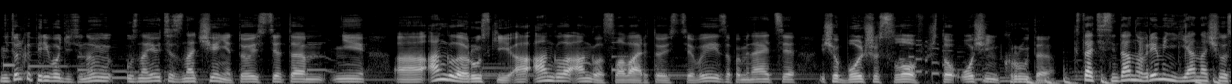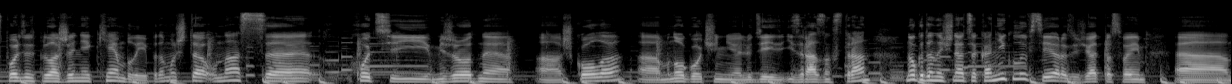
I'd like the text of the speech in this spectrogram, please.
не только переводите, но и узнаете значение. То есть это не а, англо-русский, а англо-англо словарь. То есть вы запоминаете еще больше слов, что очень круто. Кстати, с недавнего времени я начал использовать приложение Cambly, потому что у нас э, хоть и международная школа, а, много очень людей из разных стран, но когда начинаются каникулы, все разъезжают по своим, а,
